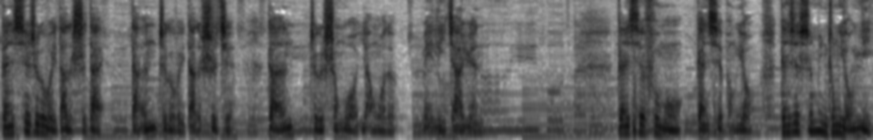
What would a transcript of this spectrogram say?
感谢这个伟大的时代，感恩这个伟大的世界。感恩这个生我养我的美丽家园，感谢父母，感谢朋友，感谢生命中有你。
